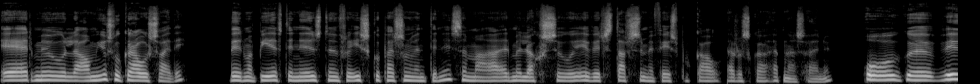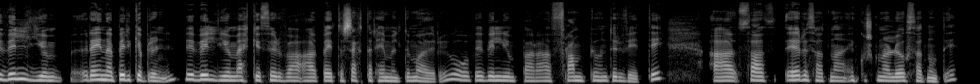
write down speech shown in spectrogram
er mögulega á mjög svo gráu svæði Við erum að býða eftir niðurstöðum frá Ísku persónvendinni sem er með lögsugu yfir starfsemi Facebook á eroska efnaðsvæðinu og uh, við viljum reyna að byrja brunnin, við viljum ekki þurfa að beita sektarheimildum og öðru og við viljum bara að frambjóndur viti að það eru þarna einhvers konar lög þarna úti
